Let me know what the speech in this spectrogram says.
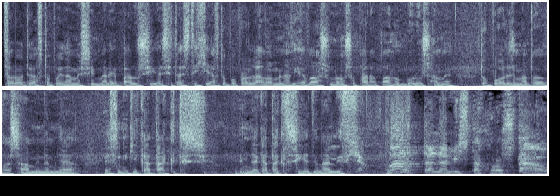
Θεωρώ ότι αυτό που είδαμε σήμερα, η παρουσίαση, τα στοιχεία, αυτό που προλάβαμε να διαβάσουμε όσο παραπάνω μπορούσαμε, το πόρισμα του Εβασάμ είναι μια εθνική κατάκτηση. Μια κατάκτηση για την αλήθεια. Βάρτα να μη στα χρωστάω.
